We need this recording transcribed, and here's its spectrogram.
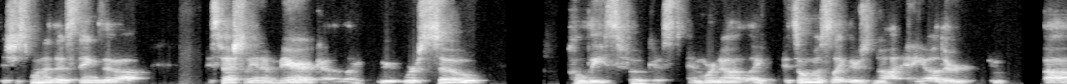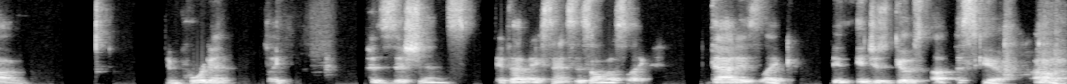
it's just one of those things about especially in america like we're, we're so police focused and we're not like it's almost like there's not any other um, important like positions if that makes sense it's almost like that is like it, it just goes up the scale. I don't know.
